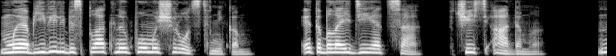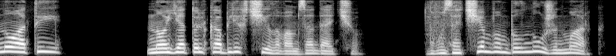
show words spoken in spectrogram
Мы объявили бесплатную помощь родственникам. Это была идея отца, в честь Адама. Ну а ты... Но я только облегчила вам задачу. Но зачем вам был нужен Марк?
